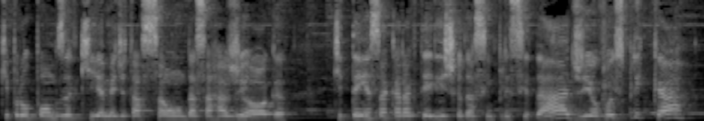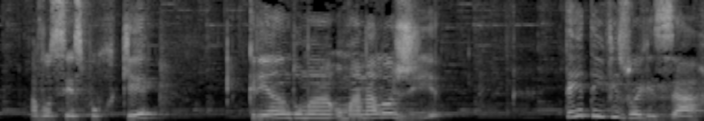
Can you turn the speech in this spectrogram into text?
que propomos aqui, a meditação da Sahaja Yoga, que tem essa característica da simplicidade, e eu vou explicar a vocês por quê, criando uma, uma analogia. Tentem visualizar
